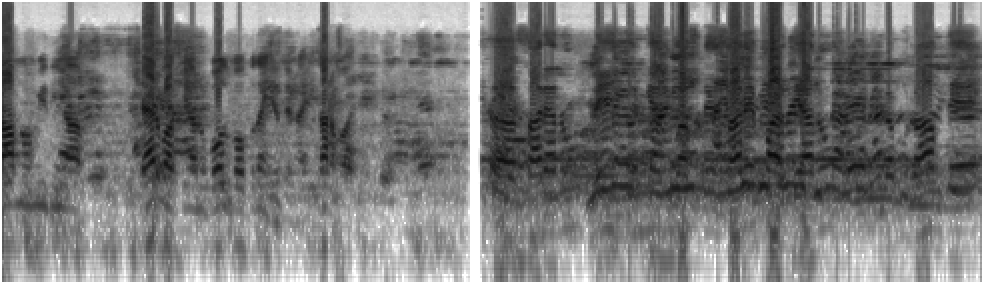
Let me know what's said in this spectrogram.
ਰਾਮਨੌਮੀ ਦੀਆਂ ਸ਼ਹਿਰ ਵਾਸੀਆਂ ਨੂੰ ਬਹੁਤ-ਬਹੁਤ ਵਧਾਈਆਂ ਦਿੰਦਾ ਜੀ। ਧੰਨਵਾਦ ਜੀ। ਸਾਰਿਆਂ ਨੂੰ ਦੇਸ਼ ਦੁਨੀਆ ਵਾਸਤੇ ਸਾਰੇ ਭਾਰਤੀਆਂ ਨੂੰ ਪ੍ਰਭੂ ਰਾਮ ਦੇ ਅ,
